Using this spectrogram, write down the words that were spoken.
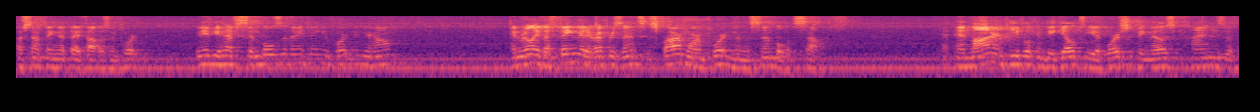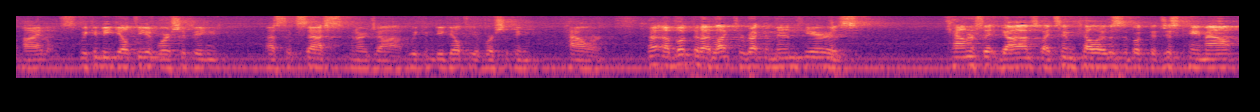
of something that they thought was important. Any of you have symbols of anything important in your home? And really, the thing that it represents is far more important than the symbol itself. And modern people can be guilty of worshiping those kinds of idols. We can be guilty of worshiping uh, success in our job. We can be guilty of worshiping power. A, a book that I'd like to recommend here is Counterfeit Gods by Tim Keller. This is a book that just came out.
